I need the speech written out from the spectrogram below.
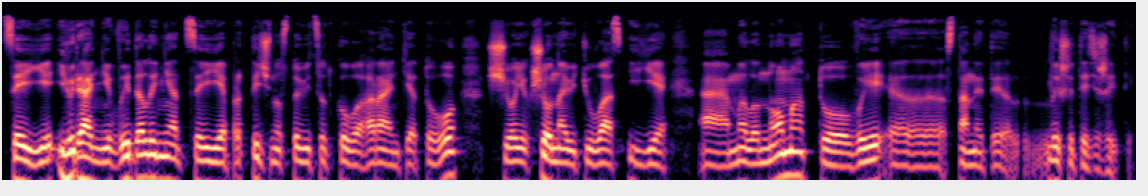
це є і раннє видалення, це є практично 100% гарантія того, що якщо навіть у вас і є е, меланома, то ви е, станете лишитесь жити.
